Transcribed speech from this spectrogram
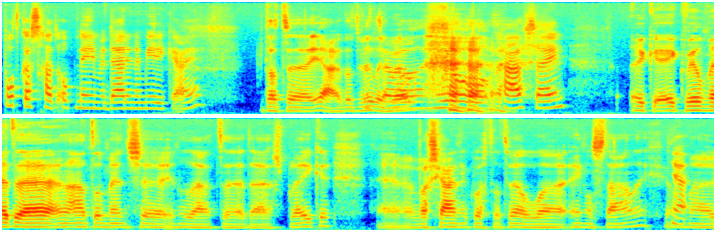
podcast gaat opnemen daar in Amerika, hè? Dat, uh, ja, dat wil dat ik wel. Dat zou wel heel gaaf zijn. Ik, ik wil met uh, een aantal mensen inderdaad uh, daar spreken. waarschijnlijk wordt dat wel Engelstalig. Ja. Maar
